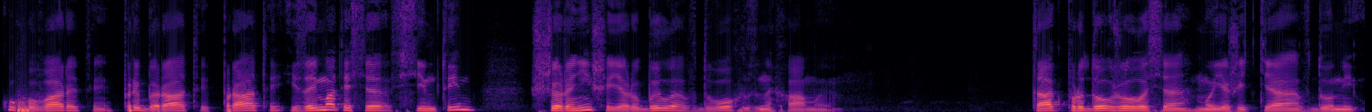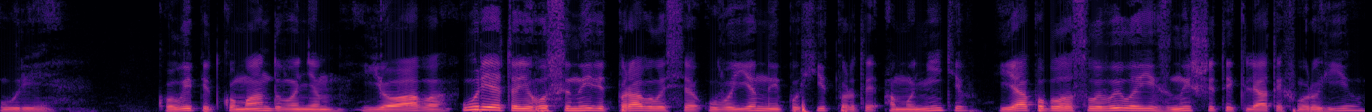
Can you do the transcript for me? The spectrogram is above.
куховарити, прибирати, прати і займатися всім тим, що раніше я робила вдвох з Нехамою. Так продовжувалося моє життя в домі Урії. Коли під командуванням Йоава Урія та його сини відправилися у воєнний похід проти амонітів, я поблагословила їх знищити клятих ворогів,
